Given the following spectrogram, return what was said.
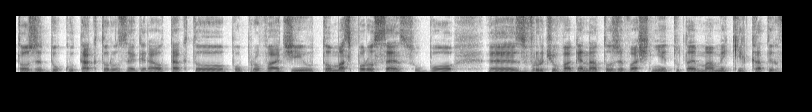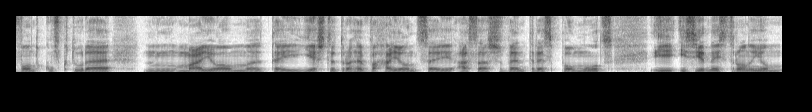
to, że Duku tak to rozegrał, tak to poprowadził, to ma sporo sensu, bo zwróć uwagę na to, że właśnie tutaj mamy kilka tych wątków, które mają tej jeszcze trochę wahającej Asajj Ventres pomóc i, i z jednej strony ją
